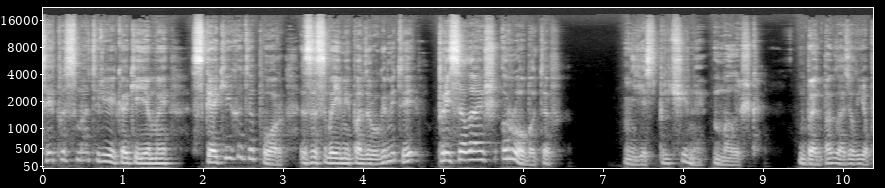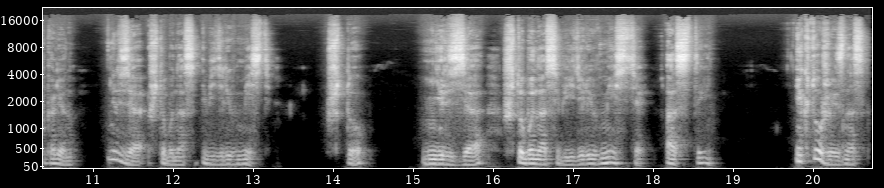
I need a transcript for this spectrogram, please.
«Ты посмотри, какие мы! С каких это пор за своими подругами ты присылаешь роботов?» «Есть причины, малышка». Бен погладил ее по колену. «Нельзя, чтобы нас видели вместе». «Что?» «Нельзя, чтобы нас видели вместе. Остынь». «И кто же из нас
